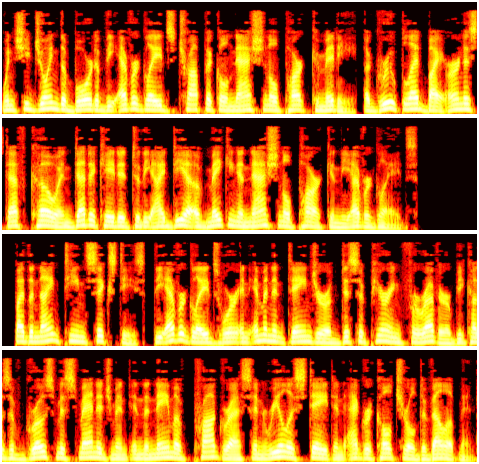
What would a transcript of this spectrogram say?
when she joined the board of the Everglades Tropical National Park Committee, a group led by Ernest F. Coe and dedicated to the idea of making a national park in the Everglades. By the 1960s, the Everglades were in imminent danger of disappearing forever because of gross mismanagement in the name of progress and real estate and agricultural development.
